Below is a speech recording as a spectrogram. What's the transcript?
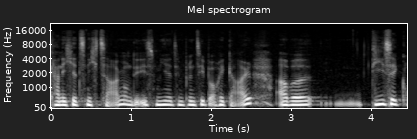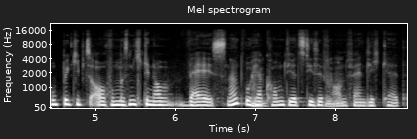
kann ich jetzt nicht sagen und ist mir jetzt im Prinzip auch egal. Aber diese Gruppe gibt es auch, wo man es nicht genau weiß, nicht? woher mhm. kommt jetzt diese mhm. Frauenfeindlichkeit.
